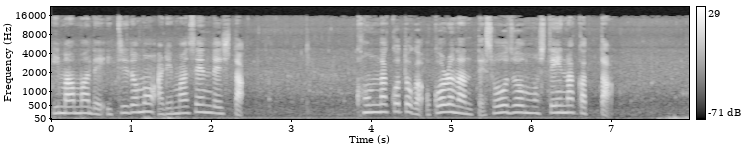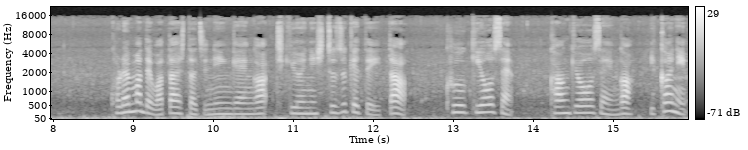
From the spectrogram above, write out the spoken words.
今まで一度もありませんでした。こんなことが起こるなんて想像もしていなかった。これまで私たち人間が地球にし続けていた空気汚染環境汚染がいかに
